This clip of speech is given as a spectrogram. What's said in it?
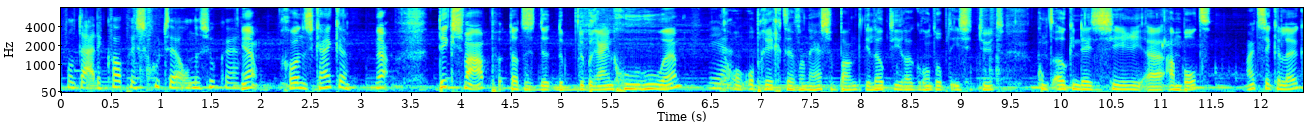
frontale kwap is goed te onderzoeken. Ja, gewoon eens kijken. Ja. Dick Swaap, dat is de, de, de breingoeroe, hè? Ja. de oprichter van de hersenbank. Die loopt hier ook rond op het instituut. Komt ook in deze serie eh, aan bod. Hartstikke leuk.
